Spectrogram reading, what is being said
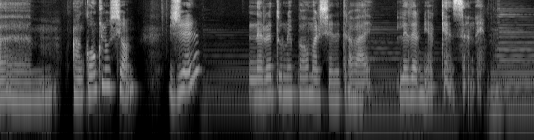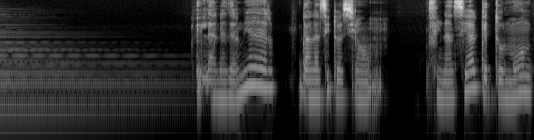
Euh, en conclusion, je ne retournais pas au marché du travail les dernières 15 années. Et l'année dernière, dans la situation financière que tout le monde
